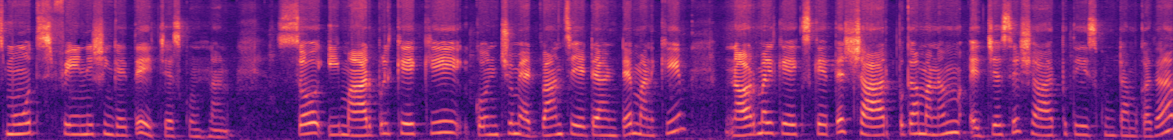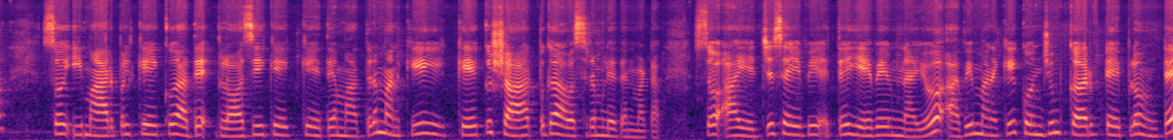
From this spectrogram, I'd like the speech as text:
స్మూత్ ఫినిషింగ్ అయితే ఇచ్చేసుకుంటున్నాను. సో ఈ మార్బుల్ కేక్కి కొంచెం అడ్వాన్స్ ఏంటంటే మనకి నార్మల్ కేక్స్కి అయితే షార్ప్గా మనం ఎడ్జెస్ షార్ప్ తీసుకుంటాం కదా. సో ఈ మార్బుల్ కేక్ అదే గ్లాజీ కేక్కి అయితే మాత్రం మనకి కేక్ షార్ప్గా అవసరం లేదనమాట. సో ఆ ఎడ్జెస్ ఏవి అయితే ఏవే ఉన్నాయో అవి మనకి కొంచెం కర్వ్ టైప్లో ఉంటే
